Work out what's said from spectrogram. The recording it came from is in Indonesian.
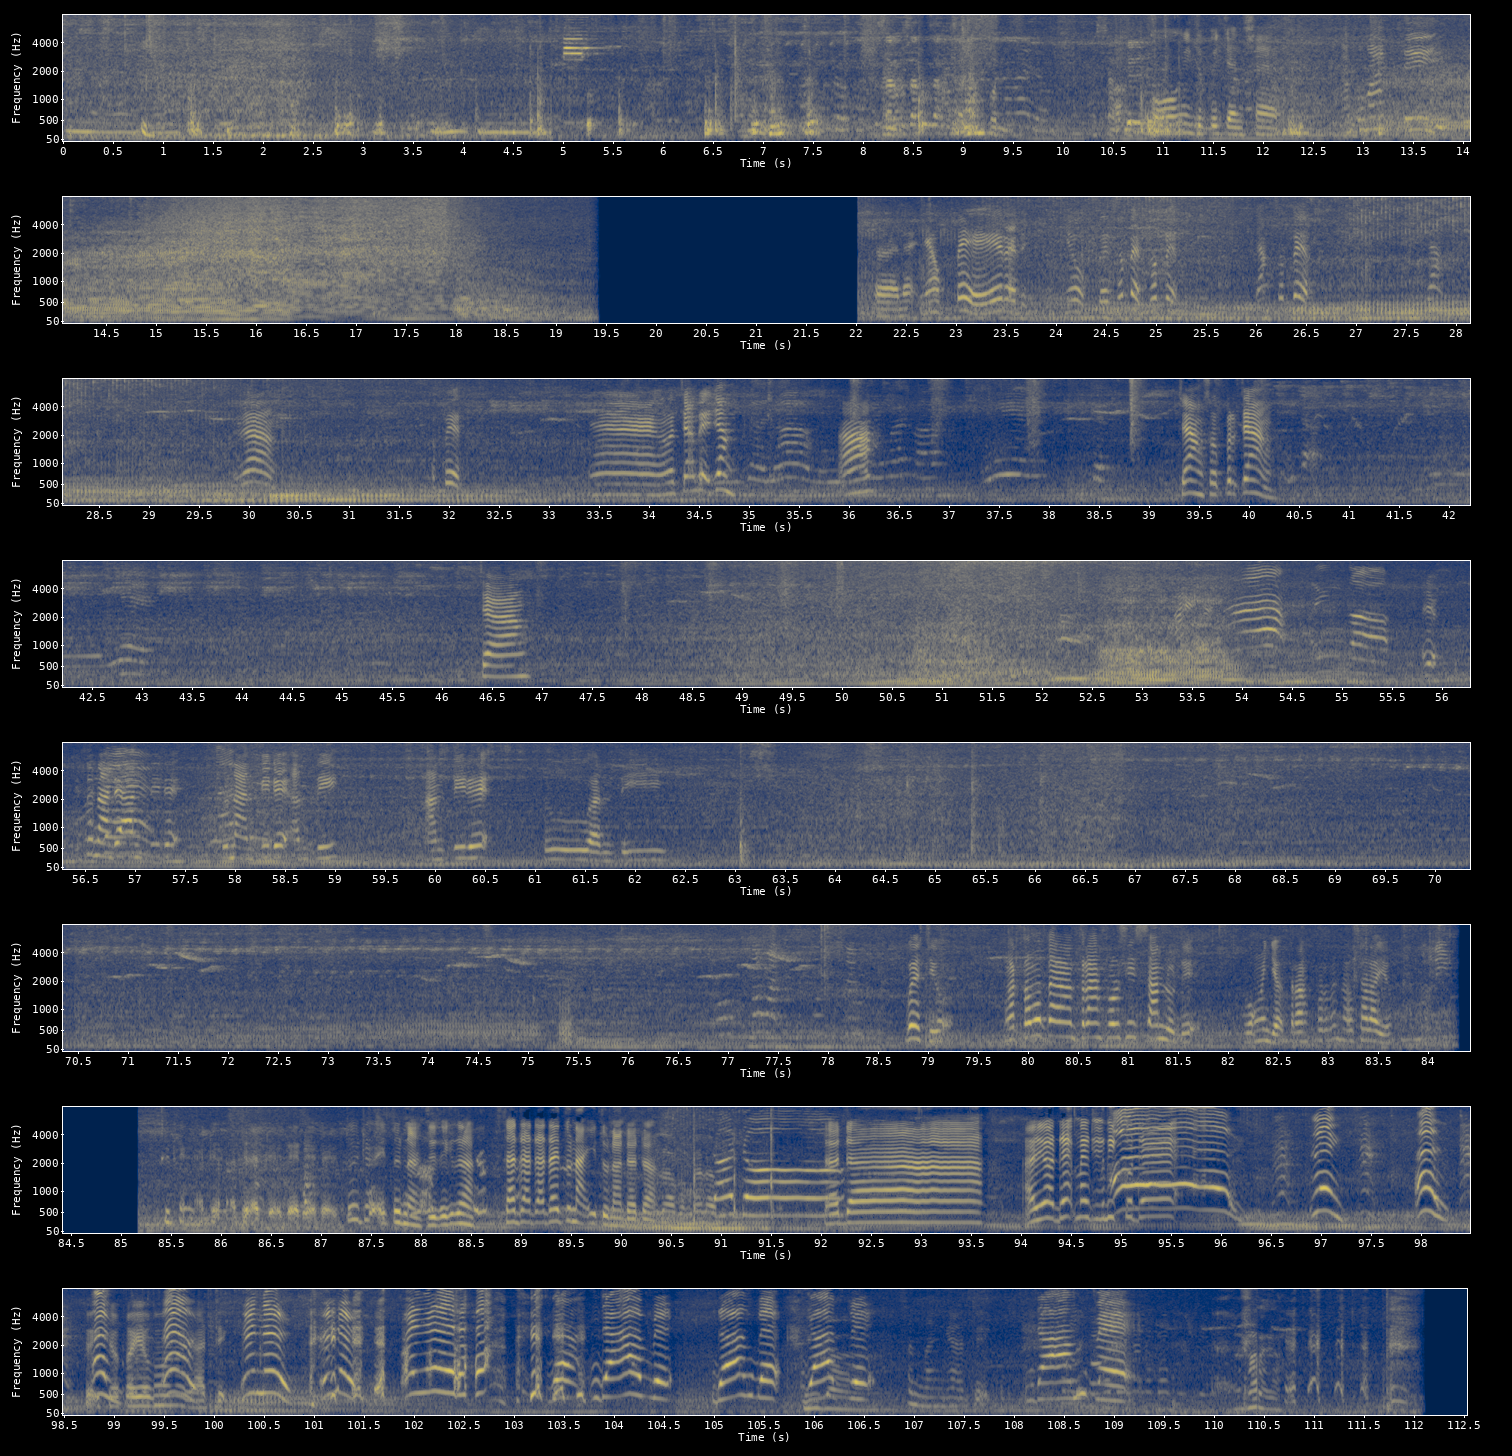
Besar besar besar besar pun. Besar. Oh, ngidupin genset. Aku mati. Eh, naik nyopir, adik. Nyopir, sopir, sopir. Yang sopir. Yang. Yang. Sopir. Yang, ngecang dek, Jang. Ah? Jang, sopir, Jang. Jang. Ayo, itu nada anti dek. Itu nanti dek, anti. Anti dek. Tuh, anti. Wes, yuk. Tra- transport sisan lho, Dek. Wong njak transport kan enggak usah. Tidak, ada, ada, ada, ada, ada, ada. Itu, ada, itu nah, itu, itu nah. Dada, dada itu nah, itu nah, dada. Dadah. Ayo, Dek, make ikut, Dek. Siapa yang ngomong, adik? Senang ya, adik. Dampe. Gimana ya?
